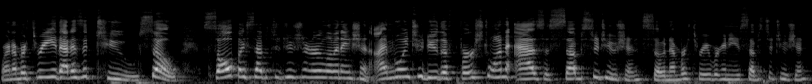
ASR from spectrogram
we're number three. That is a two. So solve by substitution or elimination. I'm going to do the first one as a substitution. So number three, we're going to use substitution.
